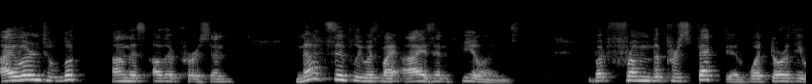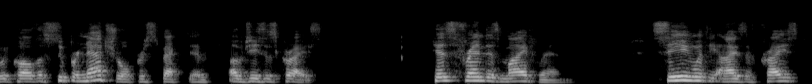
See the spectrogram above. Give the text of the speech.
I learned to look on this other person not simply with my eyes and feelings, but from the perspective, what Dorothy would call the supernatural perspective of Jesus Christ. His friend is my friend. Seeing with the eyes of Christ,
